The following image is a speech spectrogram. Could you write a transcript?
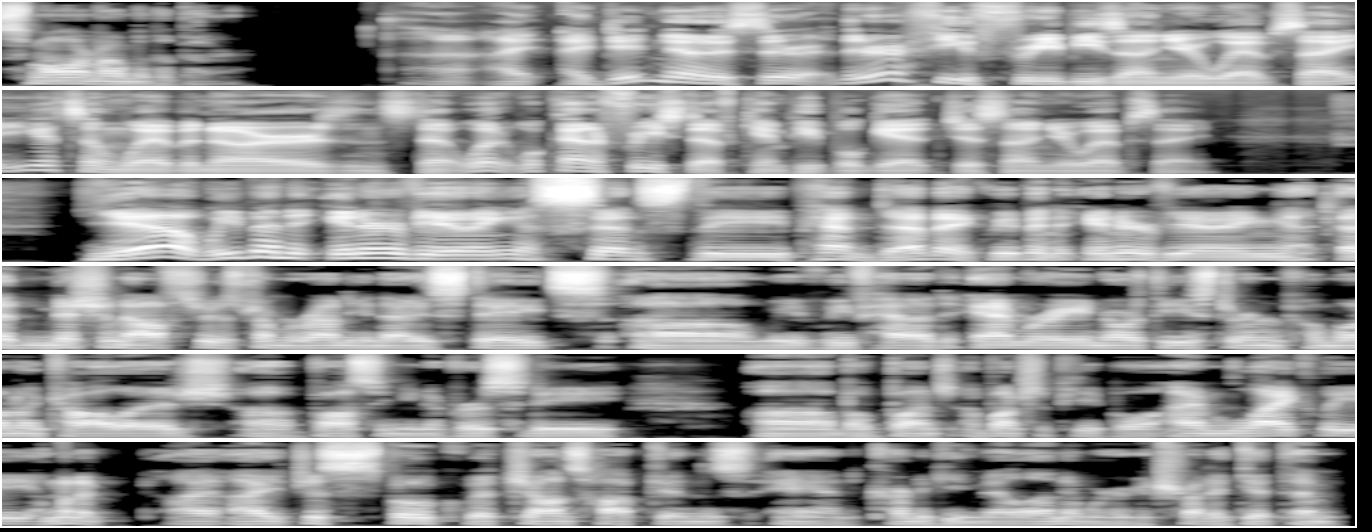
smaller moment the better uh, I, I did notice there there are a few freebies on your website. You get some webinars and stuff. What what kind of free stuff can people get just on your website? Yeah, we've been interviewing since the pandemic. We've been interviewing admission officers from around the United States. Um, we've, we've had Emory, Northeastern, Pomona College, uh, Boston University, um, a bunch a bunch of people. I'm likely I'm gonna I, I, just spoke with Johns Hopkins and Carnegie Mellon, and we're gonna try to get them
